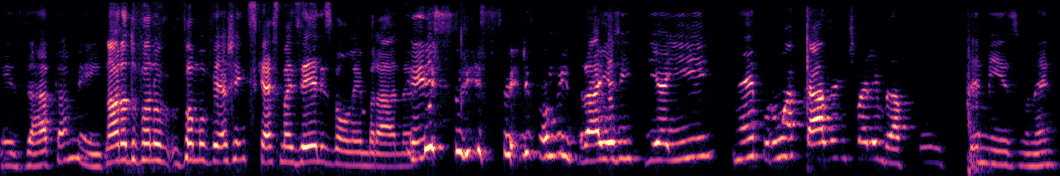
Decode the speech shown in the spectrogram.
Exatamente. Na hora do vamos, vamos ver, a gente esquece, mas eles vão lembrar, né? Isso, isso, eles vão lembrar. E, a gente, e aí, né, por um acaso, a gente vai lembrar, putz, é mesmo, né?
